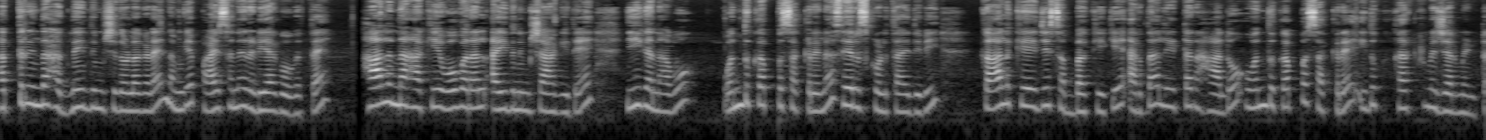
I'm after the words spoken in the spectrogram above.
ಹತ್ತರಿಂದ ಹದಿನೈದು ನಿಮಿಷದೊಳಗಡೆ ನಮಗೆ ಪಾಯಸನೇ ರೆಡಿಯಾಗಿ ಹೋಗುತ್ತೆ ಹಾಲನ್ನು ಹಾಕಿ ಓವರಾಲ್ ಐದು ನಿಮಿಷ ಆಗಿದೆ. ಈಗ ನಾವು ಒಂದು ಕಪ್ ಸಕ್ಕರೆನ ಸೇರಿಸ್ಕೊಳ್ತಾ ಇದ್ದೀವಿ. ಕಾಲು ಕೆ ಜಿ ಸಬ್ಬಕ್ಕಿಗೆ ಅರ್ಧ ಲೀಟರ್ ಹಾಲು, ಒಂದು ಕಪ್ ಸಕ್ಕರೆ, ಇದು ಕರೆಕ್ಟ್ ಮೆಜರ್ಮೆಂಟ್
